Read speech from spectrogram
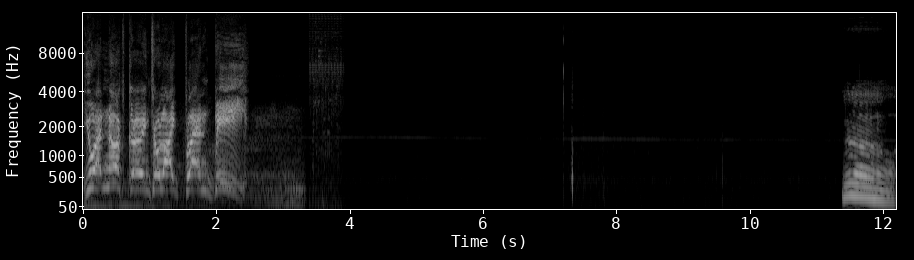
You are not going to like Plan B. Oh.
